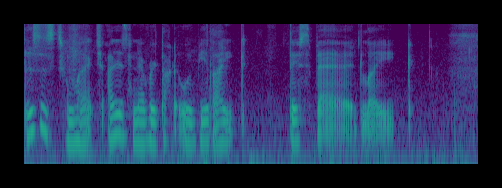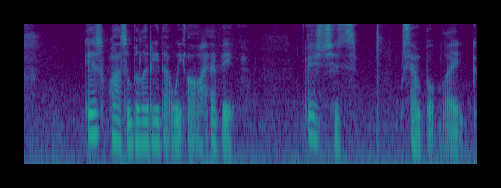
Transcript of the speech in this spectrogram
this is too much. I just never thought it would be like this bad. Like, it's a possibility that we all have it. It's just simple. Like,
